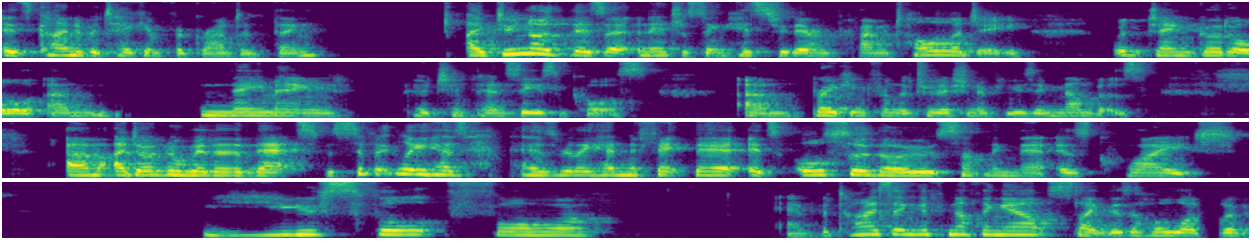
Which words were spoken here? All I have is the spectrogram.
it's kind of a taken for granted thing. I do know that there's a, an interesting history there in primatology with Jane Goodall um, naming her chimpanzees, of course, um, breaking from the tradition of using numbers. Um, I don't know whether that specifically has has really had an effect there. It's also though something that is quite useful for advertising, if nothing else. Like there's a whole lot of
